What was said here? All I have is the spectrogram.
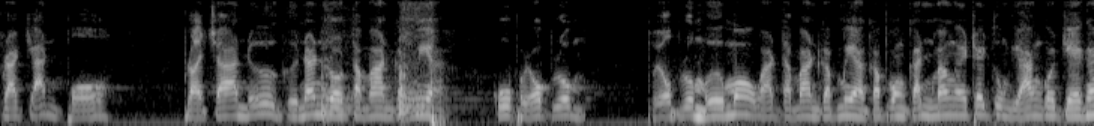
ประจานโปประจานเออคือนั้นเราทำงานกับเมียกูไปอบรมไปอบรมเออหม้อว่าทำงานกับเมียกับป้องกันมั้งไอ้ใจตุงยางก็แจกไง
